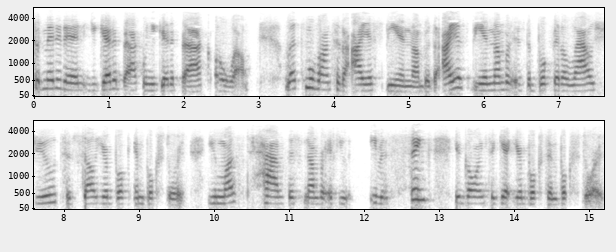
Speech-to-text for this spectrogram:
submit it in, you get it back when you get it back, oh well. Let's move on to the ISBN number. The ISBN number is the book that allows you to sell your book in bookstores. You must have this number if you even think you're going to get your books in bookstores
